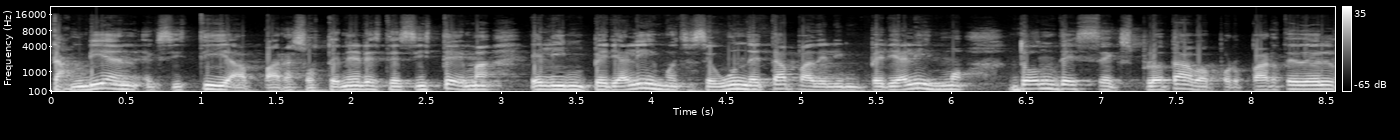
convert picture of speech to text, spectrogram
También existía para sostener este sistema el imperialismo, esta segunda etapa del imperialismo, donde se explotaba por parte de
